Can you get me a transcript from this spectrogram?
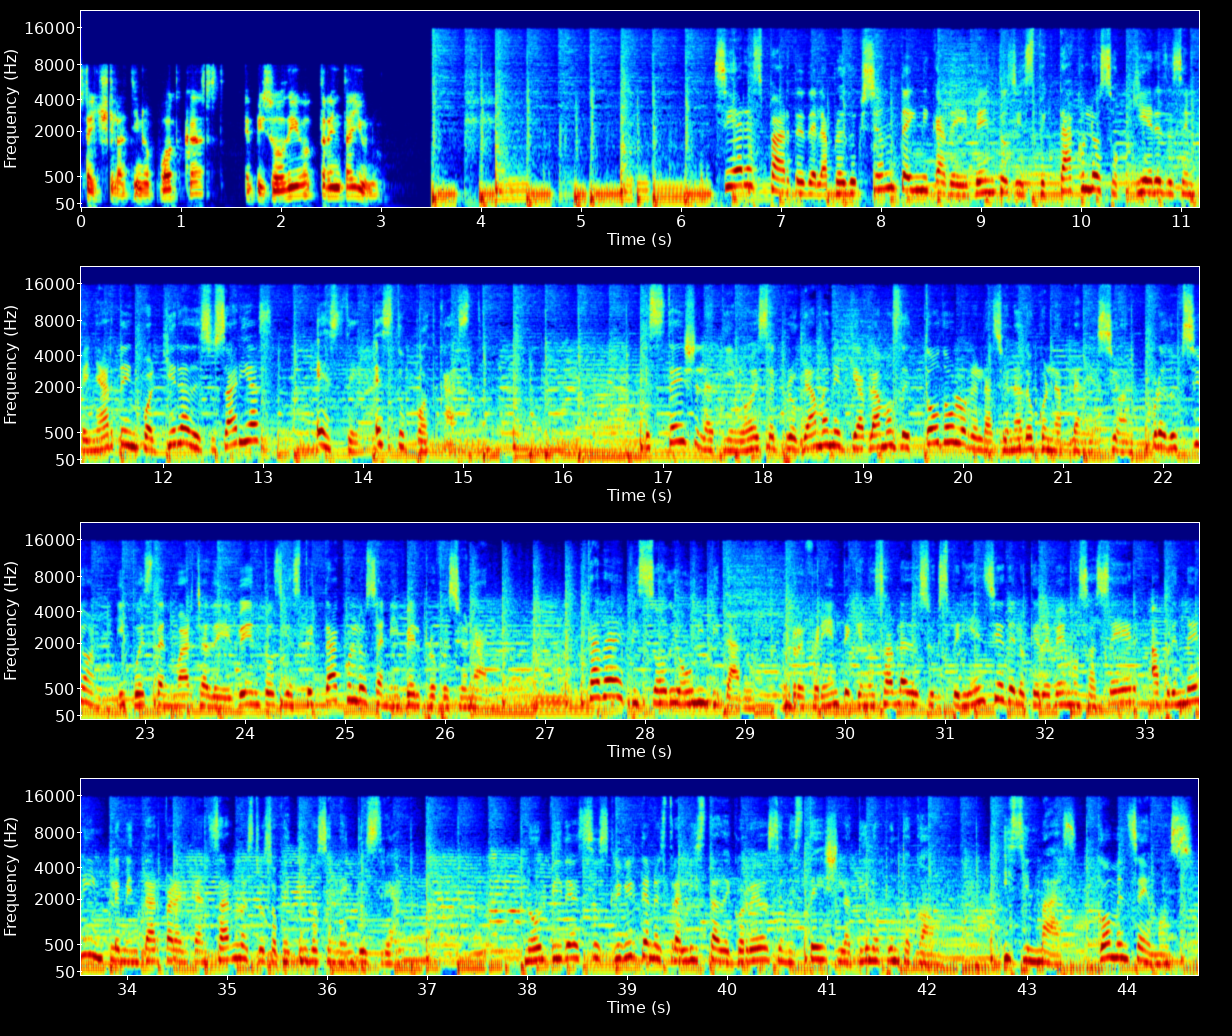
Stage Latino Podcast, episodio 31. Si eres parte de la producción técnica de eventos y espectáculos o quieres desempeñarte en cualquiera de sus áreas, este es tu podcast. Stage Latino es el programa en el que hablamos de todo lo relacionado con la planeación, producción y puesta en marcha de eventos y espectáculos a nivel profesional. Cada episodio un invitado, referente que nos habla de su experiencia y de lo que debemos hacer, aprender e implementar para alcanzar nuestros objetivos en la industria. No olvides suscribirte a nuestra lista de correos en stagelatino.com. Y sin más, comencemos.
